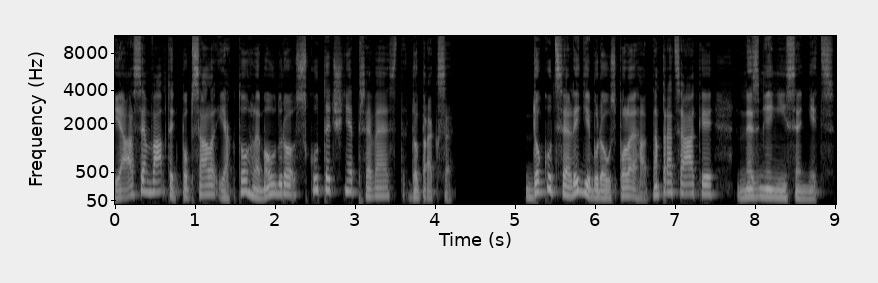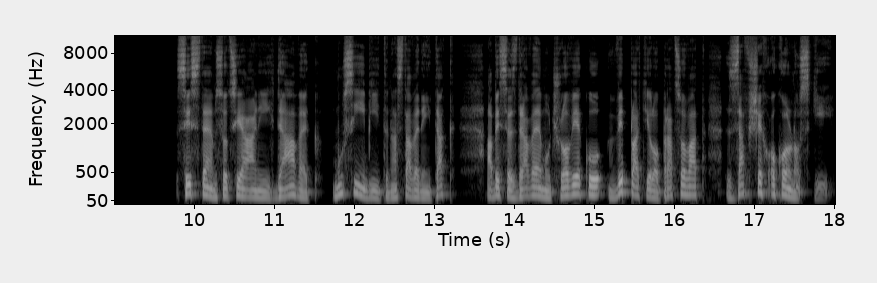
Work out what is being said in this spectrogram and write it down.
Já jsem vám teď popsal, jak tohle moudro skutečně převést do praxe. Dokud se lidi budou spoléhat na pracáky, nezmění se nic. Systém sociálních dávek musí být nastavený tak, aby se zdravému člověku vyplatilo pracovat za všech okolností.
